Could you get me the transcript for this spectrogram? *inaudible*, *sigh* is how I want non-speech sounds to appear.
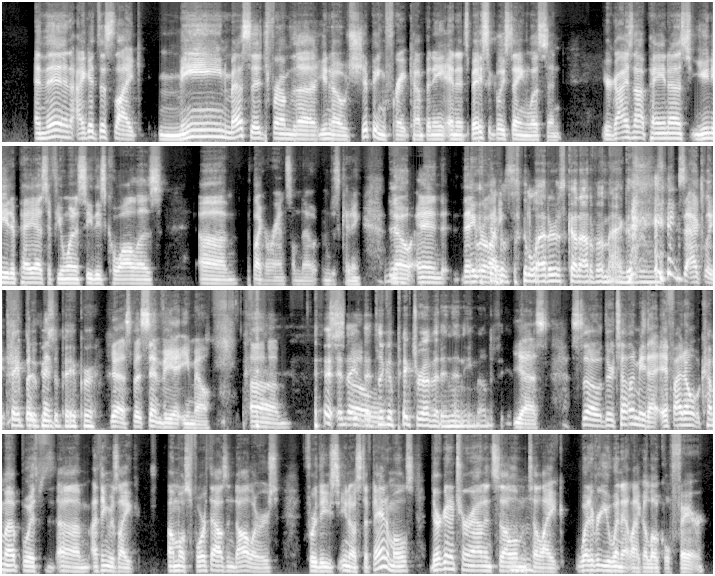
and then i get this like mean message from the you know shipping freight company and it's basically saying listen your guy's not paying us. You need to pay us if you want to see these koalas. Um like a ransom note i'm just kidding no and they were like *laughs* letters cut out of a magazine, *laughs* exactly taped to a piece sent, of paper. yes but sent via email um *laughs* and they, they took a picture of it and then emailed it to you. Yes. So they're telling me that if I don't come up with, um, I think it was like almost four thousand dollars for these, you know, stuffed animals, they're going to turn around and sell them Mhm. to like whatever you win at like a local fair,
